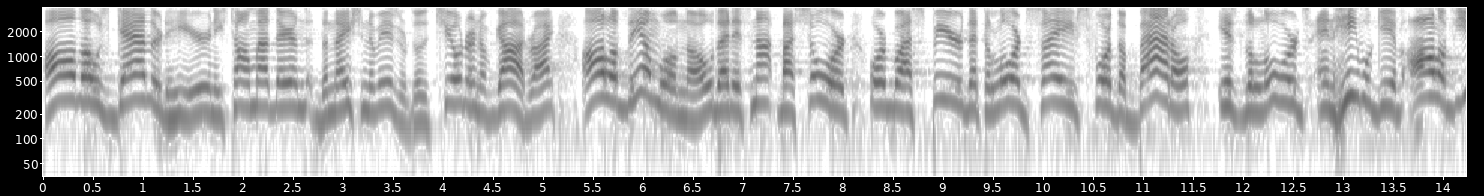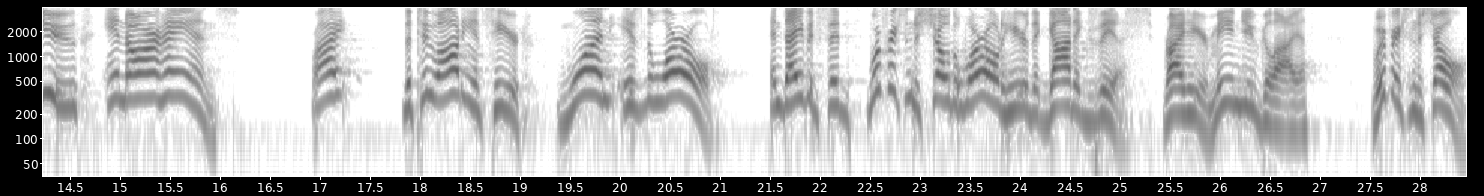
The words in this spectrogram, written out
all those gathered here, and he's talking about there in the nation of Israel, the children of God, right? All of them will know that it's not by sword or by spear that the Lord saves, for the battle is the Lord's, and he will give all of you into our hands, right? The two audience here, one is the world. And David said, We're fixing to show the world here that God exists, right here. Me and you, Goliath. We're fixing to show them.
